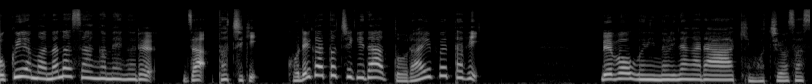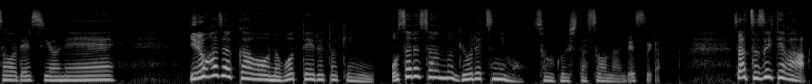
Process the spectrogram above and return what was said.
奥山奈々さんが巡るザ・栃木。これが栃木だドライブ旅。レボーグに乗りながら気持ちよさそうですよね。いろは坂を登っている時にお猿さんの行列にも遭遇したそうなんですが。さあ続いては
